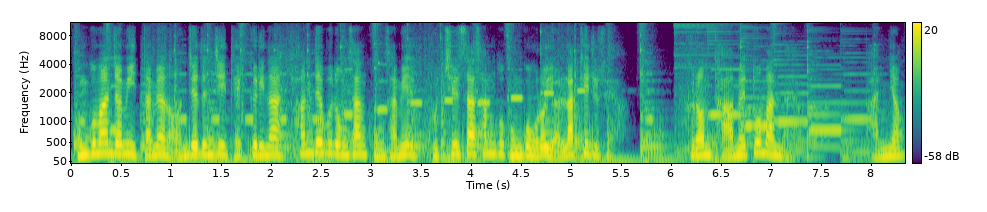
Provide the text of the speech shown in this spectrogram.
궁금한 점이 있다면 언제든지 댓글이나 현대부동산 031-974-3900으로 연락해주세요. 그럼 다음에 또 만나요. 안녕.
